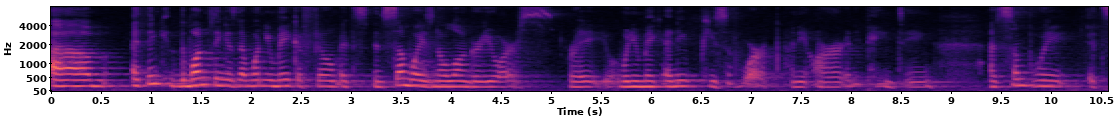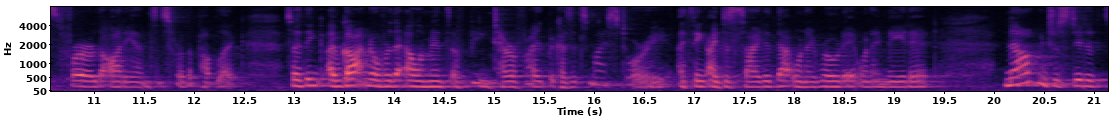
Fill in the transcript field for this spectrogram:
Um, I think the one thing is that when you make a film, it's in some ways no longer yours, right? When you make any piece of work, any art, any painting, at some point it's for the audience, it's for the public. So I think I've gotten over the element of being terrified because it's my story. I think I decided that when I wrote it, when I made it. Now I'm interested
